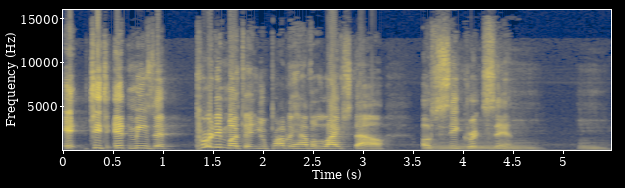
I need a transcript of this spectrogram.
It it means that pretty much that you probably have a lifestyle of secret mm, sin. Mm,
